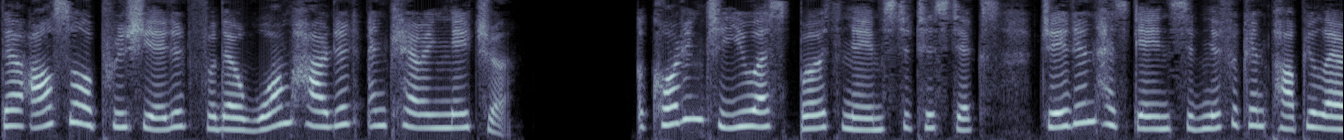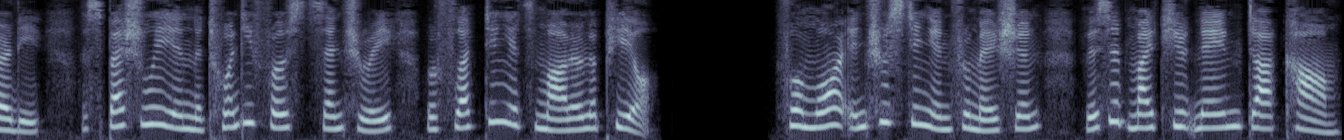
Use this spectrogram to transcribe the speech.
They're also appreciated for their warm-hearted and caring nature. According to U.S. birth name statistics, Jaydon has gained significant popularity, especially in the 21st century, reflecting its modern appeal. For more interesting information, visit mycutename.com.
